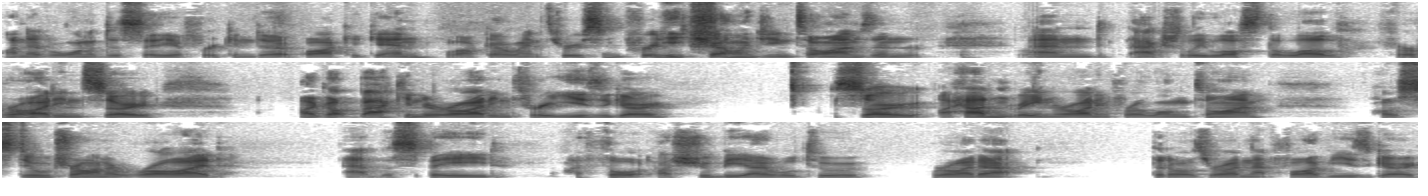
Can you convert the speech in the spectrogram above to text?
I never wanted to see a freaking dirt bike again. Like I went through some pretty challenging times and and actually lost the love for riding. So I got back into riding three years ago. So I hadn't been riding for a long time. I was still trying to ride at the speed I thought I should be able to ride at that I was riding at five years ago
